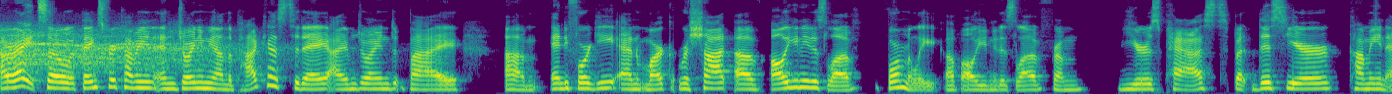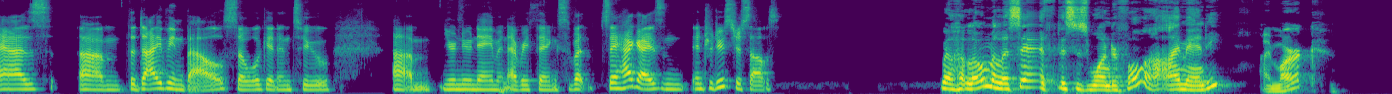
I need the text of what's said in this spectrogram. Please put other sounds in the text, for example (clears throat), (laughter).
All right. So thanks for coming and joining me on the podcast today. I am joined by um, Andy Forgie and Mark Rashotte of All You Need Is Love, formerly of All You Need Is Love from years past, but this year coming as um, the Diving Bell. So we'll get into um, your new name and everything. So, but say hi, guys, and introduce yourselves. Well, hello, Melissa. This is wonderful. I'm Andy. I'm Mark.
